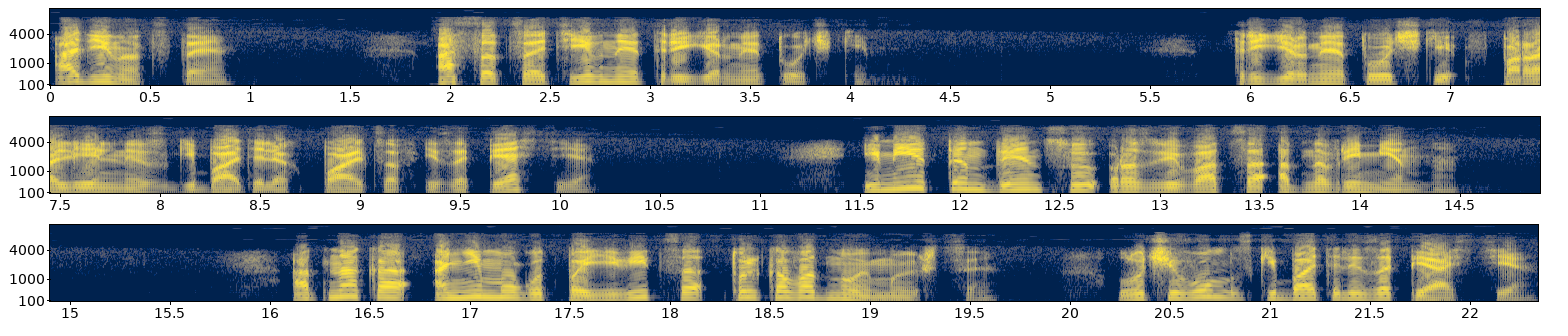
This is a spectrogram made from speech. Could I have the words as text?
Одиннадцатое ассоциативные триггерные точки. Триггерные точки в параллельных сгибателях пальцев и запястья имеют тенденцию развиваться одновременно. Однако они могут появиться только в одной мышце лучевом сгибателе запястья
